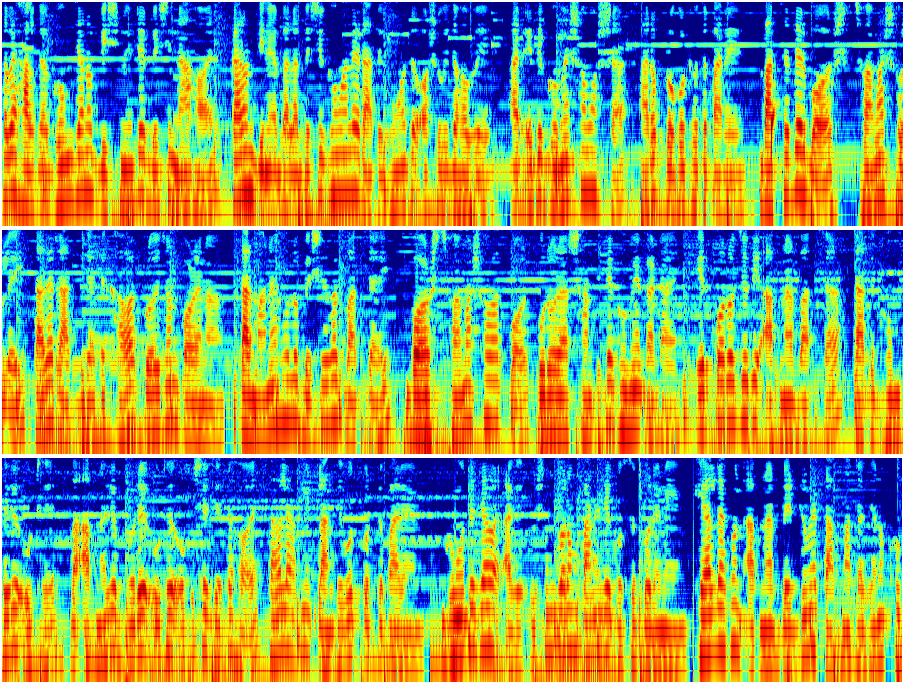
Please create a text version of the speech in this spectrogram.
তবে হালকা ঘুম যেন বিশ মিনিটের বেশি না হয়, কারণ দিনের বেলা বেশি ঘুমালে রাতে ঘুমাতে অসুবিধা হবে। আর এতে ঘুমের সমস্যা আরও প্রকট হতে পারে। বাচ্চাদের বয়স ছয় মাস হলেই তাদের রাত বিরাতে খাওয়ার প্রয়োজন পড়ে না। তার মানে হলো বেশিরভাগ বাচ্চাই বয়স ছয় মাস হওয়ার পর পুরো রাত শান্তিতে ঘুমিয়ে কাটায়। এরপরও যদি আপনার বাচ্চা রাতে ঘুম থেকে উঠে বা আপনাকে ভোরে উঠে অফিসে যেতে হয়, তাহলে আপনি ক্লান্তি বোধ করতে পারেন। ঘুমোতে যাওয়ার আগে কুসুম গরম পানি দিয়ে গোসল করে নিন। খেয়াল রাখুন আপনার বেডরুমের তাপমাত্রা যেন খুব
